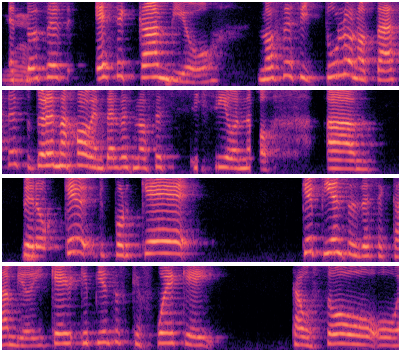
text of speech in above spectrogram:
Mm. Entonces, ese cambio, no sé si tú lo notaste, tú, tú, eres más joven, tal vez no sé si sí o no, um, pero ¿qué, ¿por qué? ¿Qué piensas de ese cambio y qué, qué piensas que fue que causó o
